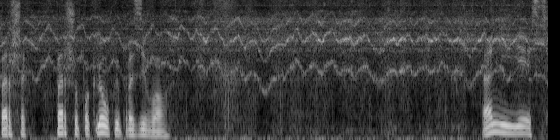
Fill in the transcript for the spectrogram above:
Перше, першу покльовку і прозівав. А ні, єсть.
